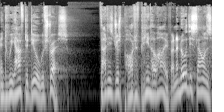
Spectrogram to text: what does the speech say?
and we have to deal with stress. That is just part of being alive. And I know this sounds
